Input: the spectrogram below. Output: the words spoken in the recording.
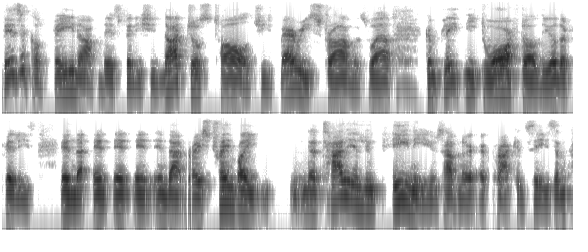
physical phenom, this filly. She's not just tall; she's very strong as well. Completely dwarfed all the other fillies in that in, in, in that race. Trained by Natalia Lupini, who's having a, a cracking season,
